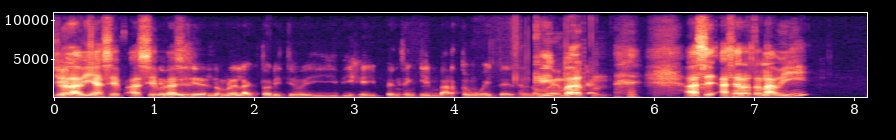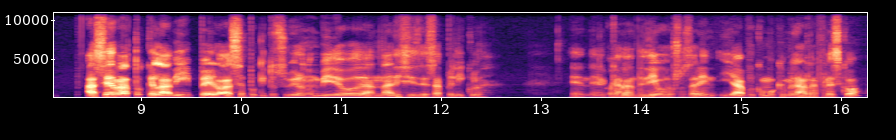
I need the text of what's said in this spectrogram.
Yo la vi hace, hace, hace- decir el nombre del actor y, te- y dije y pensé en Clint Barton, güey, te es el nombre. Clint Barton. Hace, hace rato la vi. Hace rato que la vi, pero hace poquito subieron un video de análisis de esa película en el canal de Diego Rosarín y ya pues como que me la refrescó.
